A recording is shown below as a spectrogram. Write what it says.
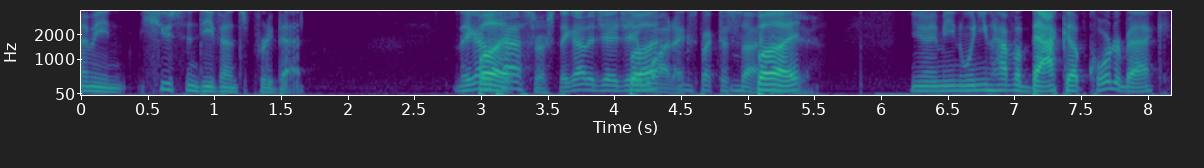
I mean, Houston defense is pretty bad. They got but- a pass rush. They got a JJ but- Watt. I expect a side. but- You know what I mean? When you have a backup quarterback,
